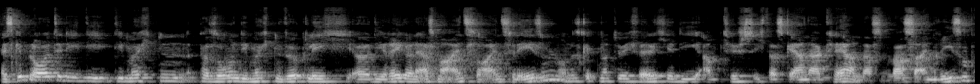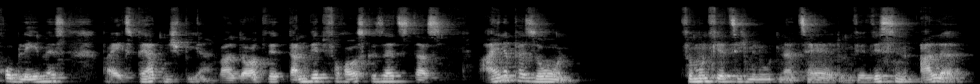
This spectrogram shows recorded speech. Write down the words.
es gibt Leute, die, die, die möchten, Personen, die möchten wirklich äh, die Regeln erstmal eins zu eins lesen. Und es gibt natürlich welche, die am Tisch sich das gerne erklären lassen, was ein Riesenproblem ist bei Expertenspielen, weil dort wird, dann wird vorausgesetzt, dass eine Person 45 Minuten erzählt. Und wir wissen alle,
